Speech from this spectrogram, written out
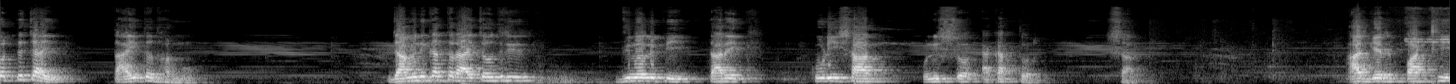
করতে চাই, তাই তো ধর্ম। যামিনীকান্ত রায়চৌধুরীর দিনলিপি তারিখ কুড়ি সাত উনিশশো একাত্তর সাল। আজকের পাঠটি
